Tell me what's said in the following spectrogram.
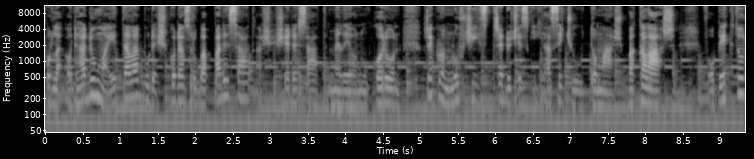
Podle odhadu majitele bude škoda zhruba 50 až 60 milionů korun, řekl mluvčí středočeských hasičů Tomáš Bakalář. V objektu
